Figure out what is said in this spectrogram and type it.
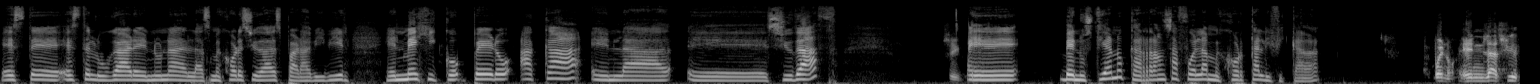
este, este lugar en una de las mejores ciudades para vivir en México, pero acá en la ciudad, Venustiano Carranza fue la mejor calificada. Bueno, en la ciudad,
